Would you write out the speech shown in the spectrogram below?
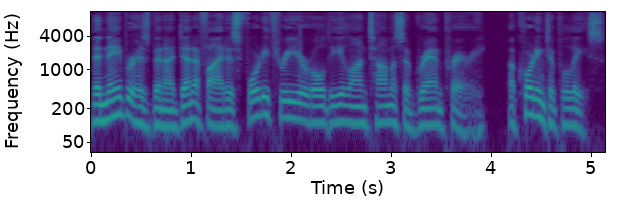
The neighbor has been identified as 43 year old Elon Thomas of Grand Prairie, according to police.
